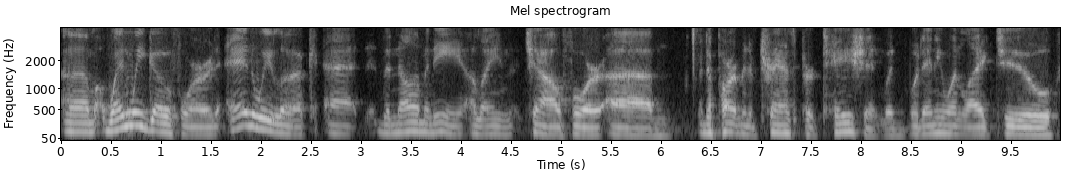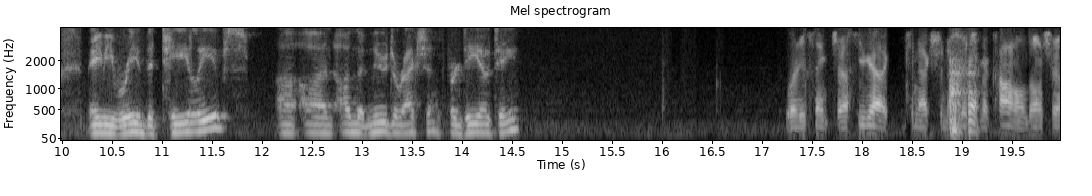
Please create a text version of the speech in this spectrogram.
um, when we go forward and we look at the nominee, Elaine Chao, for um, Department of Transportation, would, would anyone like to maybe read the tea leaves uh, on, on the new direction for DOT? What do you think, Jeff? You got a connection to Mitch McConnell, don't you?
